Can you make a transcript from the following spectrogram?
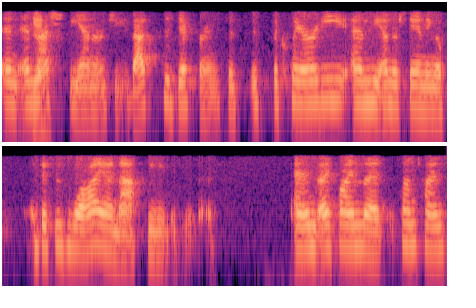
And and Yes. that's the energy. That's the difference. It's it's the clarity and the understanding of this is why I'm asking you to do this. And I find that sometimes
